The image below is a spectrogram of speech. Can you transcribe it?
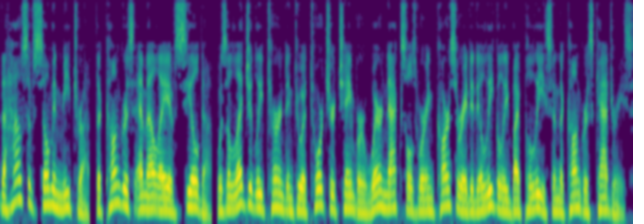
The house of Somen Mitra, the Congress MLA of Sealdah, was allegedly turned into a torture chamber where Naxals were incarcerated illegally by police and the Congress cadres.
